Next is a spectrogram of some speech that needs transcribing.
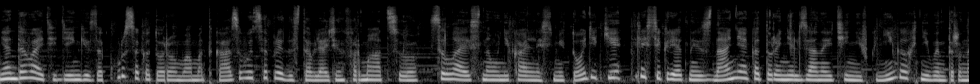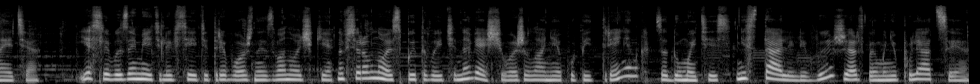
не отдавайте деньги за курс, о котором вам отказываются предоставлять информацию, ссылаясь на уникальность методики или секретные знания, которые нельзя найти ни в книгах, ни в интернете. Если вы заметили все эти тревожные звоночки, но все равно испытываете навязчивое желание купить тренинг, задумайтесь, не стали ли вы жертвой манипуляции.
